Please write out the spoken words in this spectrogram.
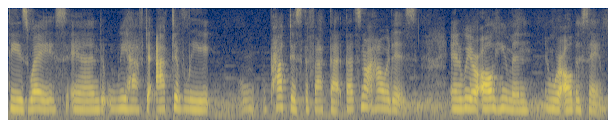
these ways and we have to actively practice the fact that that's not how it is. And we are all human and we're all the same.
